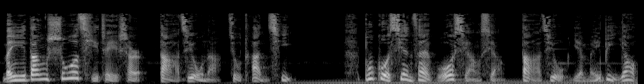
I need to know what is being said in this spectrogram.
每当说起这事儿，大舅呢就叹气。不过现在我想想，大舅也没必要。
